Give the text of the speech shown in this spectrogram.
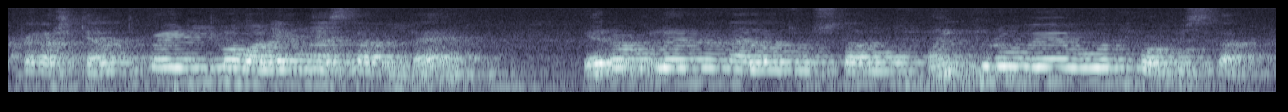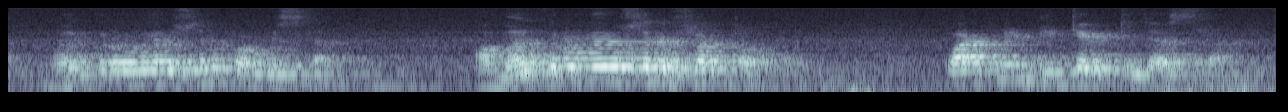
అక్కడ స్టెల్త్ పెయింట్లో వాళ్ళు ఏం చేస్తారంటే ఏరోప్లేన్ ఎలా చూస్తాను మైక్రోవేవ్ అని పంపిస్తాను మైక్రోవేవ్స్ని పంపిస్తాను ఆ మైక్రోవేవ్స్ రిఫ్లెక్ట్ అవుతాయి. వాటిని డిటెక్ట్ చేస్తాను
